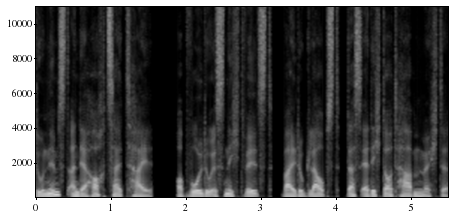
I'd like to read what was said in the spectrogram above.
Du nimmst an der Hochzeit teil, obwohl du es nicht willst, weil du glaubst, dass er dich dort haben möchte.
